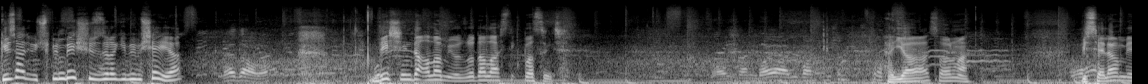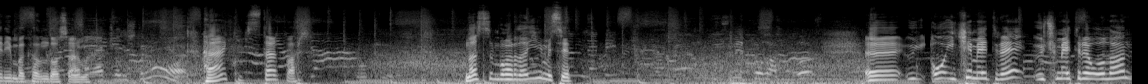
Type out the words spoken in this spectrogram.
Güzel 3500 lira gibi bir şey ya. Bedava. De şimdi alamıyoruz. O da lastik basınç. Sen bayağı bir bakmışsın. Ya sorma. Bir selam vereyim bakalım dostlarıma. Ayak çalıştırma mı var? Ha kickstart var. Nasılsın bu arada iyi misin? Ee, ü- o 2 metre 3 metre olan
